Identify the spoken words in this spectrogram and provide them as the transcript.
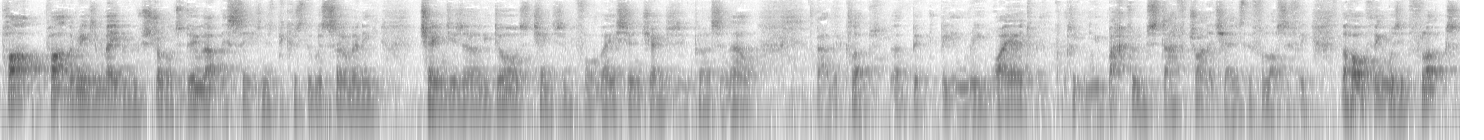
part part of the reason maybe we've struggled to do that this season is because there was so many changes early doors, changes in formation, changes in personnel. Uh, the club's uh, being rewired with completely new backroom staff trying to change the philosophy. The whole thing was in flux,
